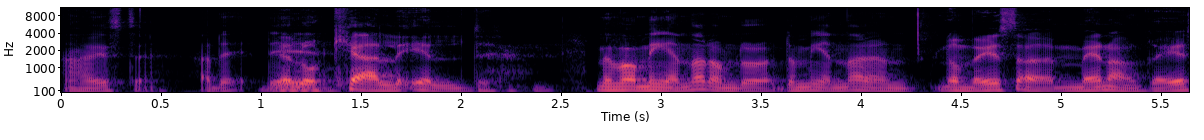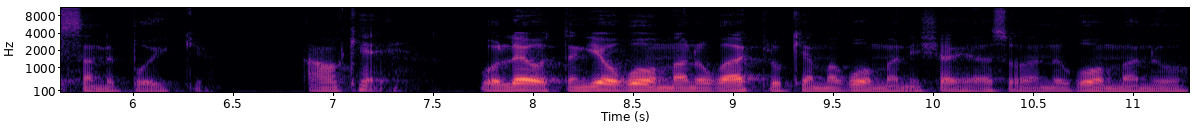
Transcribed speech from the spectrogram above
ja, just det. Ja, det, det Eller kall eld. Men vad menar de då? De menar en... De visar, menar en resande pojke. Okej. Och låten går Romano Kamma Romani tjej. Alltså en Romano.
